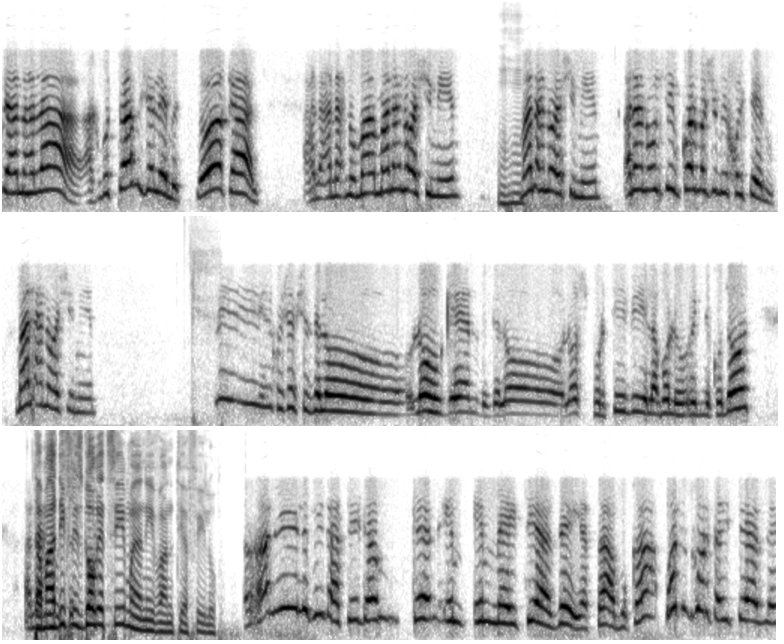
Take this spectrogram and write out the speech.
וההנהלה. הקבוצה משלמת, לא הקהל. אנ- אנחנו, מה, מה אנחנו אשמים? מה אנחנו אשמים? אנחנו עושים כל מה שביכולתנו. מה אנחנו אשמים? אני חושב שזה לא, לא הוגן וזה לא, לא ספורטיבי לבוא להוריד נקודות. אתה מעדיף לסגור יציאים, אני הבנתי אפילו. אני לפי דעתי גם, כן, אם, אם מהיציע הזה יצא אבוקה, בוא תסגור את היציע הזה.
